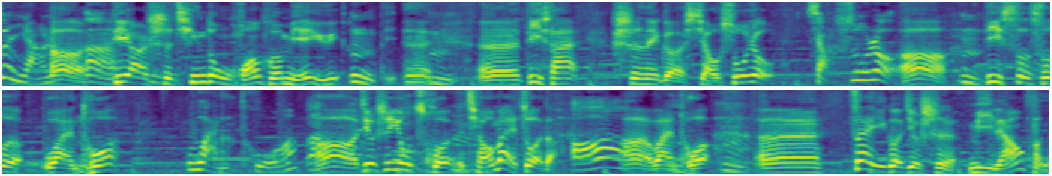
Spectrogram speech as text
炖羊肉啊。第二是清炖黄河鲶鱼，嗯。嗯。呃，第三是那个小酥肉，小酥肉。啊，嗯。第四是碗坨。碗坨。啊，就是用荞荞麦做的。哦。啊，碗坨，嗯，再一个就是米凉粉，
